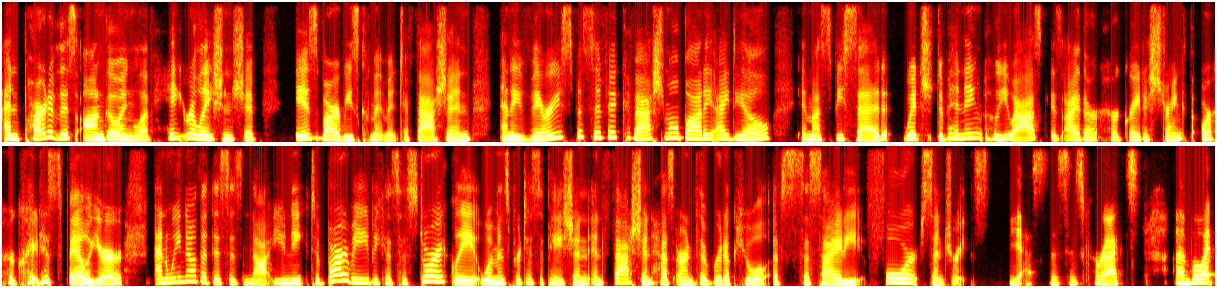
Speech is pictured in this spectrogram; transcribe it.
And part of this ongoing love hate relationship is Barbie's commitment to fashion and a very specific fashionable body ideal, it must be said, which, depending who you ask, is either her greatest strength or her greatest failure. And we know that this is not unique to Barbie because historically, women's participation in fashion has earned the ridicule of society for centuries. Yes, this is correct. Um, but what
